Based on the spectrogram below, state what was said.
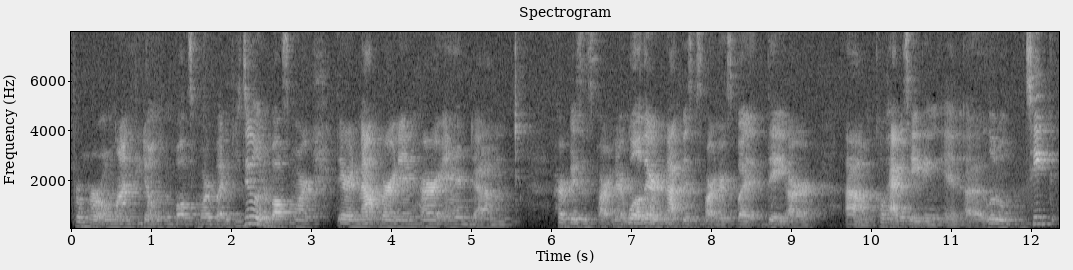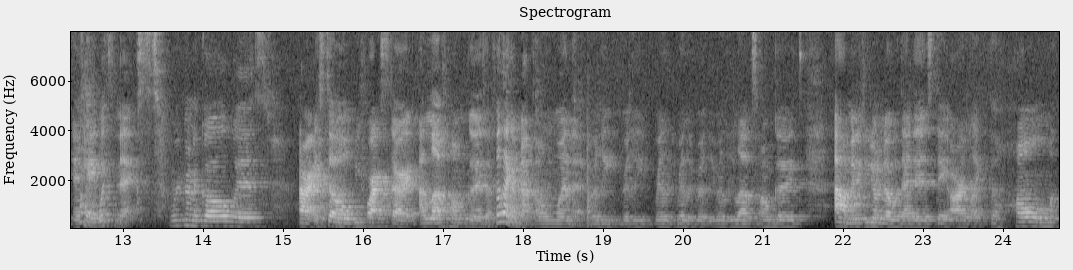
from her online if you don't live in Baltimore. But if you do live in Baltimore, they're in Mount Vernon, her and um, her business partner. Well, they're not business partners, but they are um, cohabitating in a little boutique. Okay, what's next? We're gonna go with, all right, so before I start, I love Home Goods. I feel like I'm not the only one that really, really, really, really, really, really loves Home Goods. Um, and if you don't know what that is, they are like the home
